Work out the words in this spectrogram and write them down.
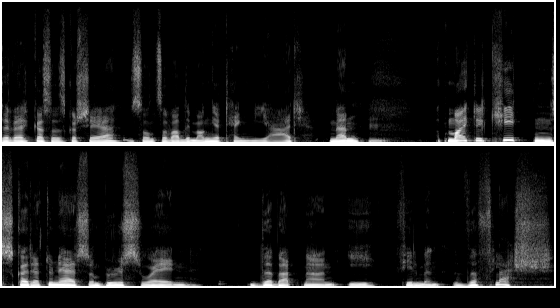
Det virker som det skal skje, sånn som veldig mange ting gjør. Men at Michael Keaton skal returnere som Bruce Wayne, The Batman, i filmen The Flash.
